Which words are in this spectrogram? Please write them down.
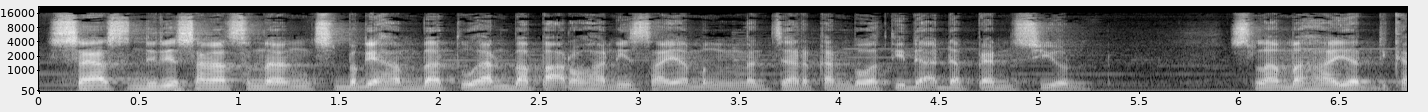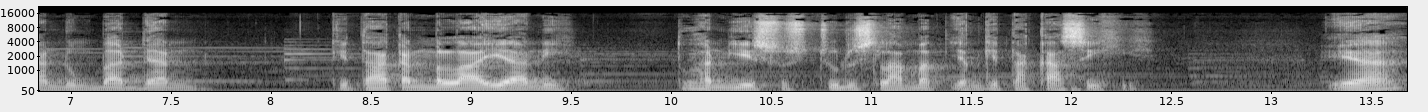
Saya sendiri sangat senang sebagai hamba Tuhan, Bapak Rohani saya mengajarkan bahwa tidak ada pensiun. Selama hayat di kandung badan, kita akan melayani Tuhan Yesus Juru Selamat yang kita kasihi. Ya,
